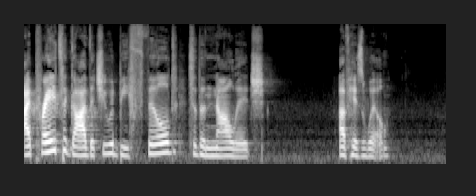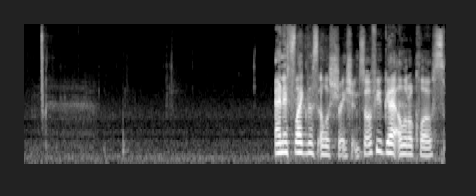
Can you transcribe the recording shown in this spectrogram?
I pray to God that you would be filled to the knowledge of His will. And it's like this illustration. So if you get a little close,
